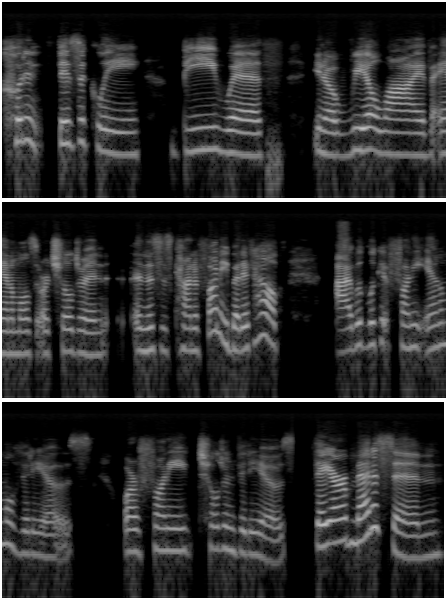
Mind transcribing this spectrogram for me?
couldn't physically be with, you know, real live animals or children, and this is kind of funny, but it helped, I would look at funny animal videos or funny children videos. They are medicine.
